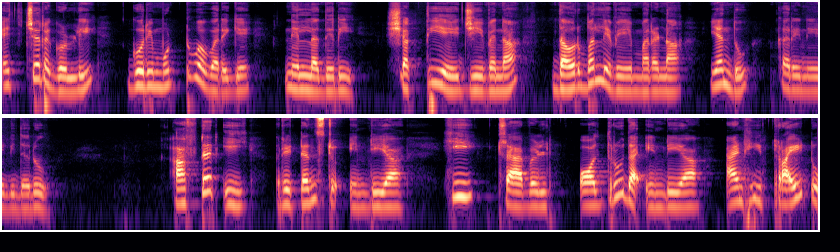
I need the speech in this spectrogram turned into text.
ಎಚ್ಚರಗೊಳ್ಳಿ ಗುರಿ ಮುಟ್ಟುವವರೆಗೆ ನಿಲ್ಲದಿರಿ. ಶಕ್ತಿಯೇ ಜೀವನ, ದೌರ್ಬಲ್ಯವೇ ಮರಣ ಎಂದು ಕರೆ ನೀಡಿದರು. After he returns to India, he travelled all through the India and he try to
